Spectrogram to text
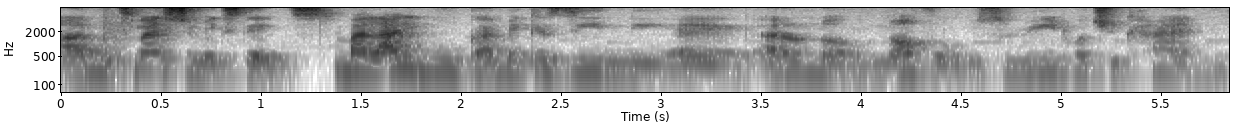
um it's nice to make sense balali buka magazine eh, i don't know novels read what you can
